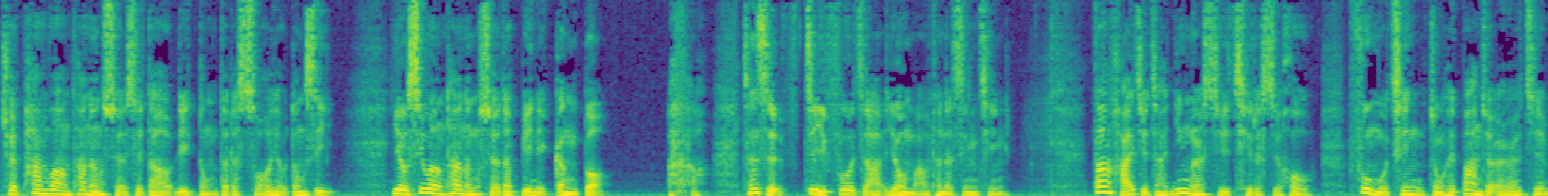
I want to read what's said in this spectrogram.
却盼望他能学习到你懂得的所有东西，又希望他能学得比你更多。真是既复杂又矛盾的心情。当孩子在婴儿时期的时候，父母亲总会伴着儿子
